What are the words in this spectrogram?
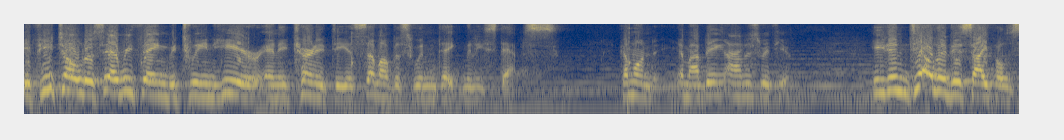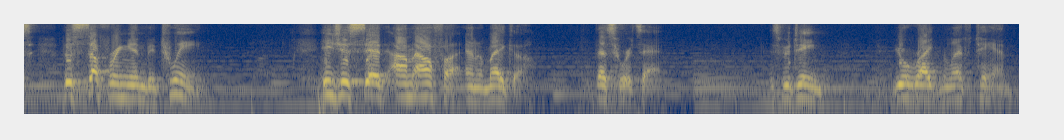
if he told us everything between here and eternity, some of us wouldn't take many steps. Come on, am I being honest with you? He didn't tell the disciples the suffering in between. He just said, I'm Alpha and Omega. That's where it's at. It's between your right and left hand.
